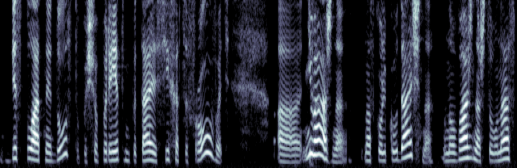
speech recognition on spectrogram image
в бесплатный доступ, еще при этом пытаясь их оцифровывать. А, неважно, насколько удачно, но важно, что у нас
